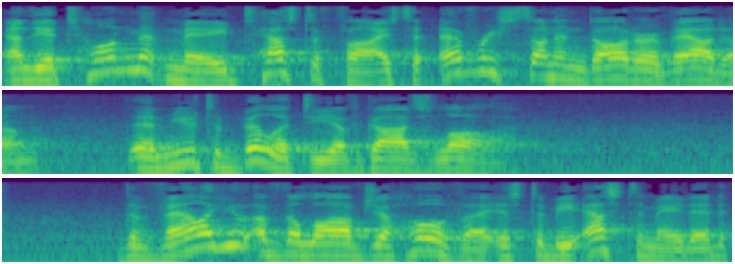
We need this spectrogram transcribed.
and the atonement made testifies to every son and daughter of Adam the immutability of God's law. The value of the law of Jehovah is to be estimated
